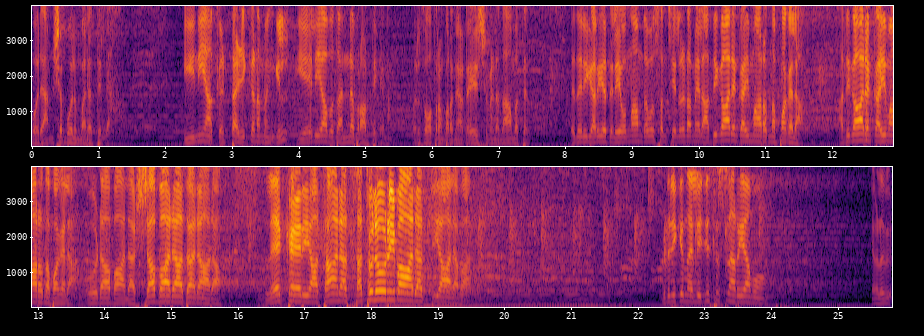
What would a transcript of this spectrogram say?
ഒരംശം പോലും വരത്തില്ല. ഇനി ആ കെട്ടഴിക്കണമെങ്കിൽ ഏലിയാവ് തന്നെ പ്രാർത്ഥിക്കണം. ഒരു സ്വോത്രം പറഞ്ഞാട്ടെ യേശുവിന്റെ നാമത്തിൽ. എന്നെനിക്കറിയത്തില്ല ഒന്നാം ദിവസം ചിലരുടെ മേൽ അധികാരം കൈമാറുന്ന പകല. അധികാരം കൈമാറുന്ന പകല. ഓടാബാല ശബരധരാര. ലേഖേരി അധാന സതുലോറിബാല സിയാലബാല ഇവിടെ ഇരിക്കുന്ന ലിജി സിസ്റ്റർ അറിയാമോ ഞങ്ങൾ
